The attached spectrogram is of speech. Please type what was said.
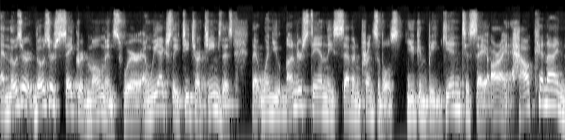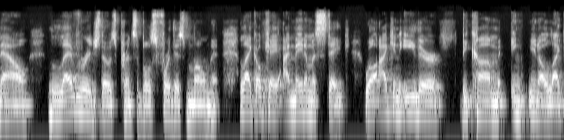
And those are those are sacred moments where, and we actually teach our teams this, that when you understand these seven principles, you can begin to say, all right, how can I now leverage those principles for this moment? Like, okay, I made a mistake. Well, I can either become, you know, like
